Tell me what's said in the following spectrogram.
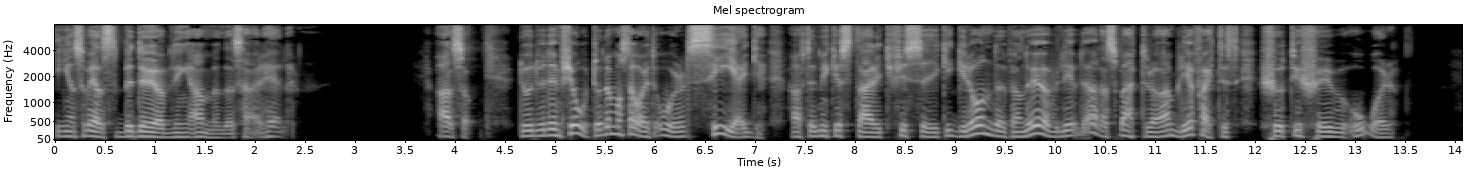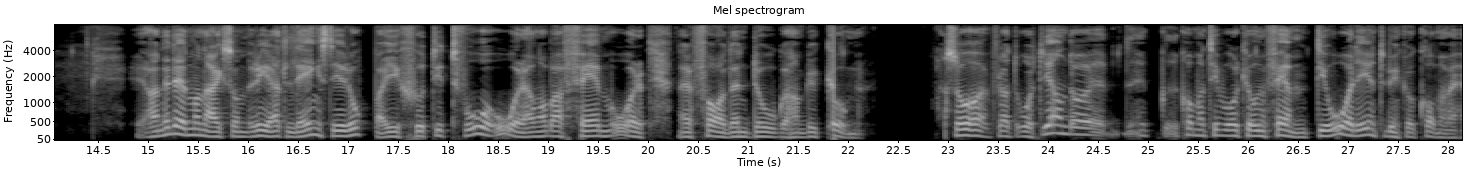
Ingen som helst bedövning användes här heller. Alltså, Ludvig den XIV måste ha varit oerhört seg, haft en mycket stark fysik i grunden, för han överlevde alla smärtor och han blev faktiskt 77 år. Han är den monark som regerat längst i Europa i 72 år. Han var bara fem år när fadern dog och han blev kung. Så för att återigen då eh, komma till vår kung 50 år, det är ju inte mycket att komma med.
